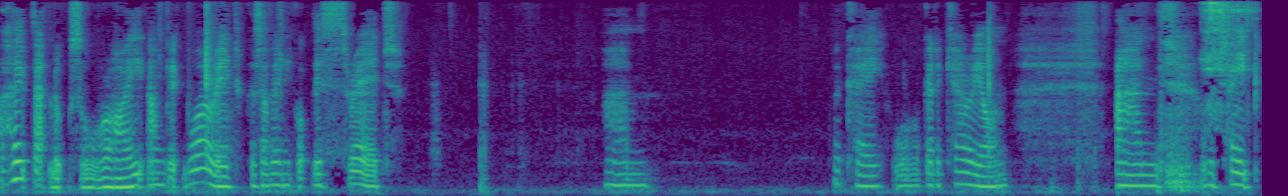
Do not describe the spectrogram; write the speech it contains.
I hope that looks all right I'm a bit worried because I've only got this thread um okay well we're going to carry on and we'll take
